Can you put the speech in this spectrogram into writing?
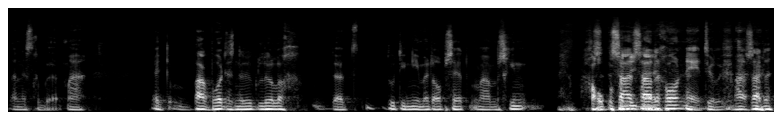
dan is het gebeurd. Maar kijk, Bakbord is natuurlijk lullig. Dat doet hij niet met opzet. Maar misschien... Hopen ze, hadden gewoon... Nee, natuurlijk. Maar ze hadden,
